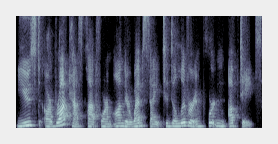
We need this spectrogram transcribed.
used our broadcast platform on their website to deliver important updates.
